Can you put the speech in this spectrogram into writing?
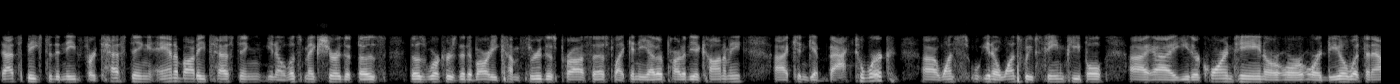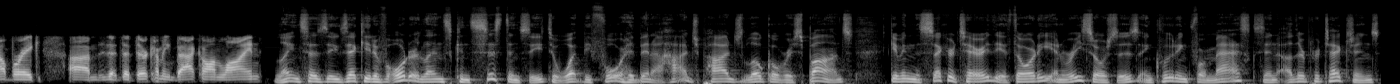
That speaks to the need for testing, antibody testing. You know, let's make sure that those those workers that have already come through this process, like any other part of the economy, uh, can get back to work uh, once you know once we've seen people uh, uh either quarantine or, or, or, deal with an outbreak um, that, that they're coming back online. Lane says the executive order lends consistency to what before had been a hodgepodge local response giving the Secretary the authority and resources, including for masks and other protections,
